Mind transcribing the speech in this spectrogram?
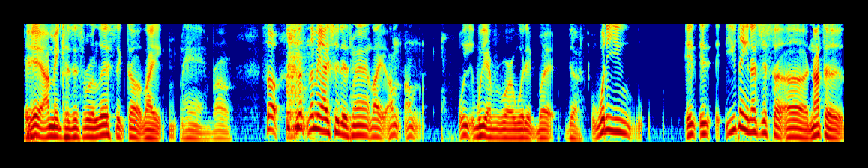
It's- yeah, I mean, cause it's realistic though. Like, man, bro. So let, let me ask you this, man. Like, I'm, I'm, we, we everywhere with it, but Yeah. what do you, is, is you think that's just a, uh, not to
